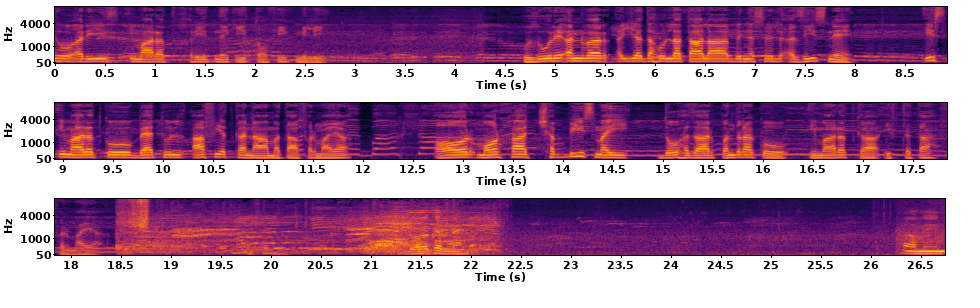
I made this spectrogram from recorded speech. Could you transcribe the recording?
व अरीज इमारत ख़रीदने की तोफ़ी मिली। हुजूर अनवर अयदहुल्ला ताला बिनसल अज़ीज़ ने इस इमारत को बैतुल आफ़ियत का नाम अता फरमाया और मोरखा 26 मई 2015 को इमारत का अफ्ताह फरमाया। दुआ करना है आमीन।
